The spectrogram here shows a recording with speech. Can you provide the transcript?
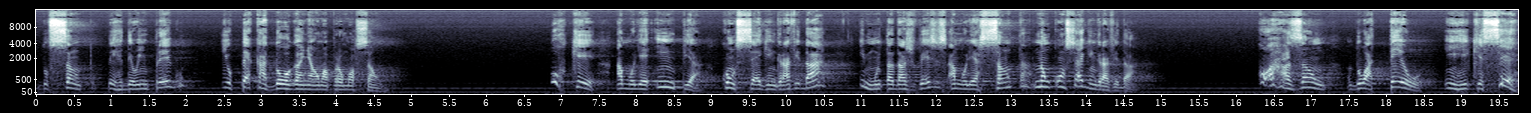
do santo perder o emprego e o pecador ganhar uma promoção? Por que a mulher ímpia consegue engravidar e muitas das vezes a mulher santa não consegue engravidar? Qual a razão do ateu enriquecer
